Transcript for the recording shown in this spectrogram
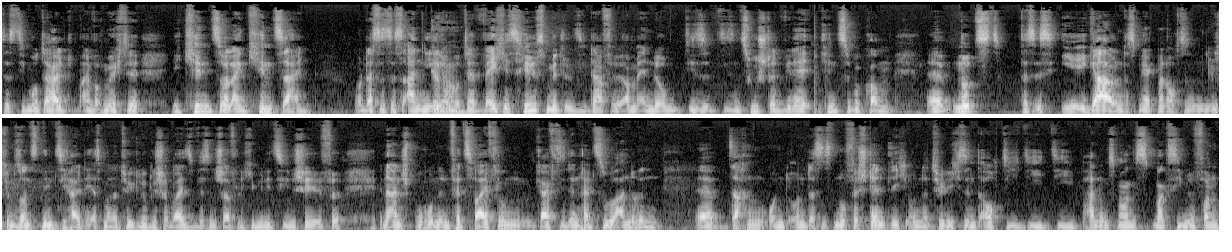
dass die Mutter halt einfach möchte, ihr Kind soll ein Kind sein. Und das ist das Anliegen Genau. ihrer Mutter. Welches Hilfsmittel sie dafür am Ende, um diese, diesen Zustand wieder hinzubekommen, äh, nutzt, das ist ihr egal. Und das merkt man auch. Nicht umsonst nimmt sie halt erstmal natürlich logischerweise wissenschaftliche, medizinische Hilfe in Anspruch und in Verzweiflung greift sie dann halt zu anderen äh, Sachen und, und das ist nur verständlich. Und natürlich sind auch die, die, die Handlungsmaxime von,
